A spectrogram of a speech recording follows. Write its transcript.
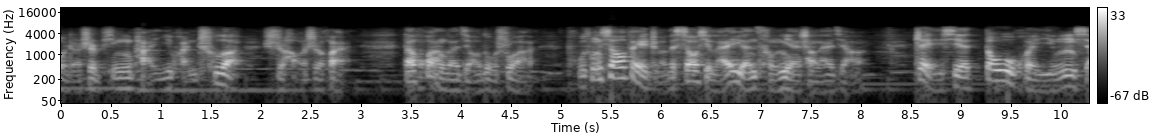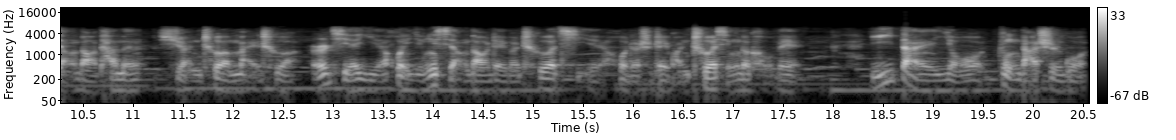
或者是评判一款车是好是坏。但换个角度说啊，普通消费者的消息来源层面上来讲，这些都会影响到他们选车买车，而且也会影响到这个车企或者是这款车型的口碑。一旦有重大事故，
